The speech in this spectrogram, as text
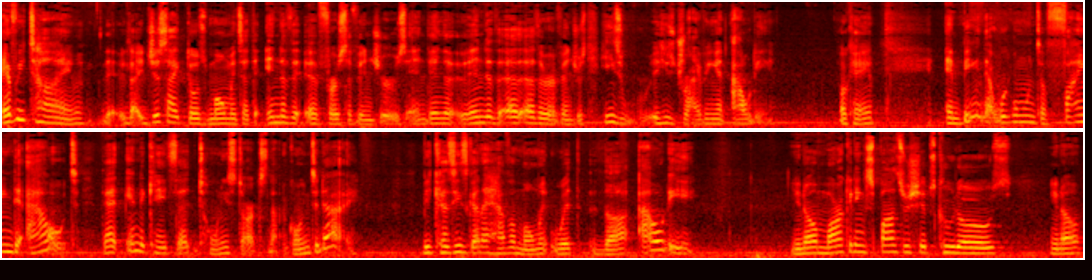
every time, just like those moments at the end of the uh, first Avengers and then the end of the other Avengers, he's he's driving an Audi. Okay, and being that we're going to find out, that indicates that Tony Stark's not going to die because he's going to have a moment with the Audi. You know, marketing sponsorships, kudos. You know,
